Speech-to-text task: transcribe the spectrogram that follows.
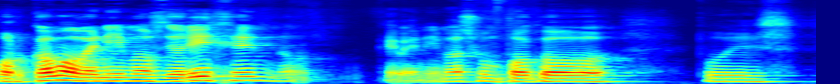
por cómo venimos de origen, que venimos un poco, pues,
